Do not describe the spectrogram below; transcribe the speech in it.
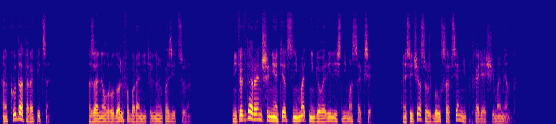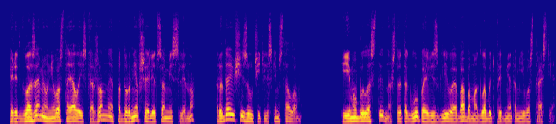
«А куда торопиться?» — занял Рудольф оборонительную позицию. Никогда раньше ни отец, ни мать не говорили с ним о сексе, а сейчас уж был совсем неподходящий момент. Перед глазами у него стояло искаженное, подурневшее лицо мисс Лено, рыдающей за учительским столом. И ему было стыдно, что эта глупая, визгливая баба могла быть предметом его страсти.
